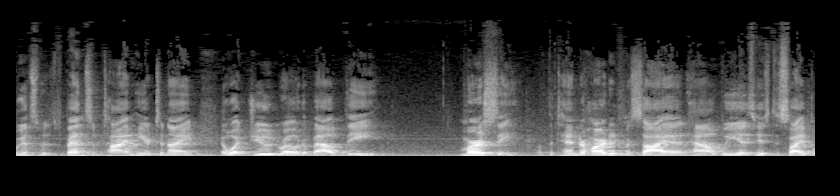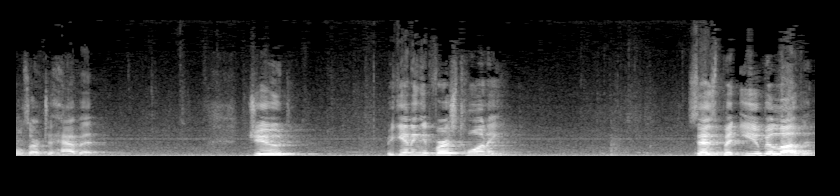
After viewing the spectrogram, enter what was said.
we're going to spend some time here tonight at what Jude wrote about the mercy the tender-hearted Messiah and how we as his disciples are to have it. Jude, beginning at verse 20, says, But you, beloved,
